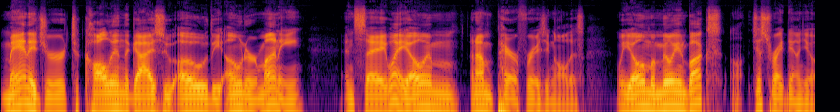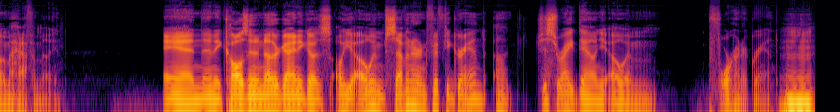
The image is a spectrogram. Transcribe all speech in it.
manager to call in the guys who owe the owner money and say, well, you owe him, and I'm paraphrasing all this. Well, you owe him a million bucks? Oh, just write down you owe him a half a million. And then he calls in another guy and he goes, oh, you owe him 750 grand? Oh, just write down you owe him 400 grand. Mhm.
